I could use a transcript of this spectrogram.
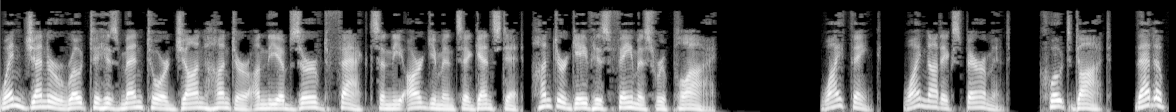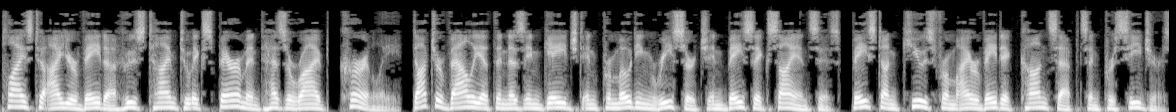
When Jenner wrote to his mentor John Hunter on the observed facts and the arguments against it, Hunter gave his famous reply, Why think? Why not experiment? That applies to Ayurveda whose time to experiment has arrived. Currently, Dr. Valiathan is engaged in promoting research in basic sciences, based on cues from Ayurvedic concepts and procedures.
